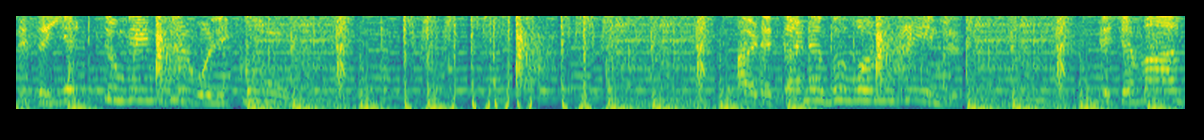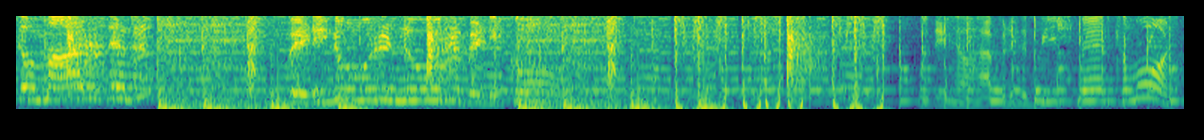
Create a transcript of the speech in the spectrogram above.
திசை எட்டும் என்று ஒழிக்கும் அட கனவு ஒன்று என்று. நிஜமாக மாறுதென்று. வெடி நூறு நூறு வெடிக்கும். What the hell happened to the beach man? Come on!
